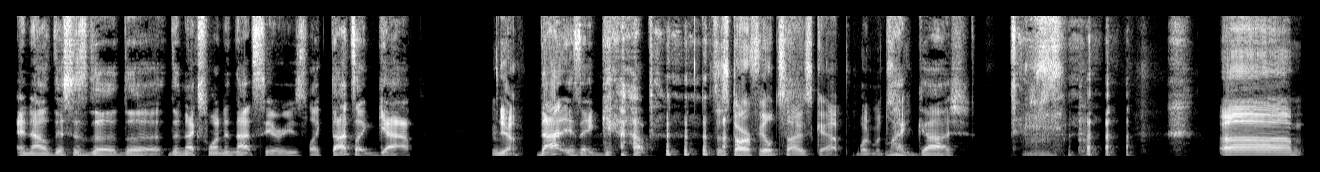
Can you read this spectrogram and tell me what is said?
and now this is the the the next one in that series. Like that's a gap. Yeah. That is a gap. It's a Starfield size gap, one would My say. gosh. Um,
